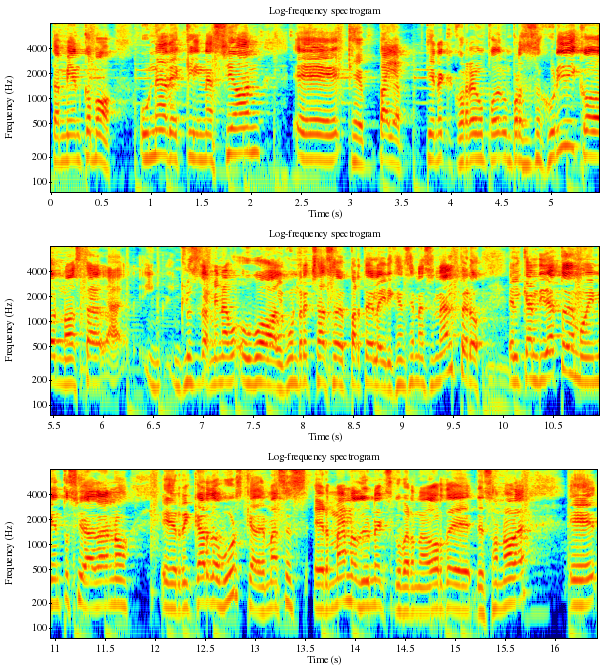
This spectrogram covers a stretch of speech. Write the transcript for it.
también como una declinación eh, que, vaya, tiene que correr un, proceso jurídico, no está, ah, in- incluso también hubo algún rechazo de parte de la dirigencia nacional, pero el candidato de Movimiento Ciudadano, eh, Ricardo Burs, que además es hermano de un exgobernador de, de Sonora, eh,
